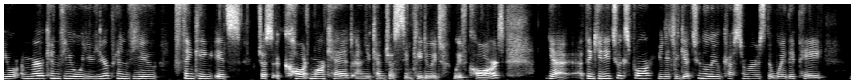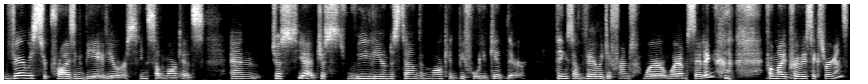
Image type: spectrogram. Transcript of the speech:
your American view or your European view, thinking it's just a card market and you can just simply do it with cards. Yeah, I think you need to explore. You need to get to know your customers, the way they pay. Very surprising behaviors in some markets and just yeah just really understand the market before you get there. Things are very different where where i'm sitting from my previous experience.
